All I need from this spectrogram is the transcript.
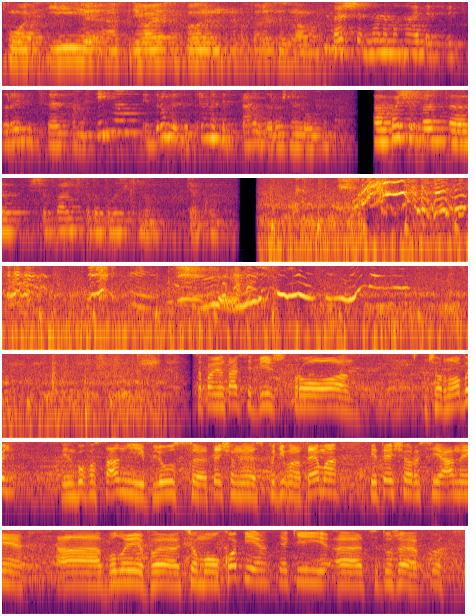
От і е, сподіваюся, ніколи не повториться знову. Перше, не намагайтесь відтворити це самостійно, і друге, дотримуйтесь правил дорожнього руху. Хочу просто, щоб вам сподобалось кіно. Дякую. Запам'ятався більш про Чорнобиль. Він був останній, плюс те, що несподівана тема, і те, що росіяни а, були в цьому окопі, який е, це дуже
